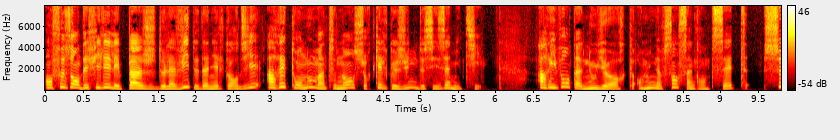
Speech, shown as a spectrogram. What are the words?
En faisant défiler les pages de la vie de Daniel Cordier, arrêtons-nous maintenant sur quelques-unes de ses amitiés. Arrivant à New York en 1957, ce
